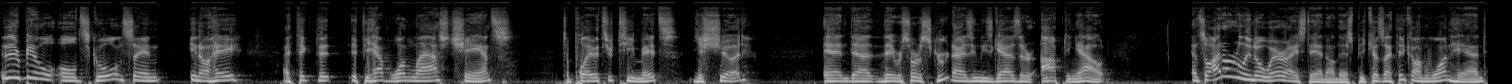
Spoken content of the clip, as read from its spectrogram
they were being a little old school and saying, you know, hey, I think that if you have one last chance to play with your teammates, you should. And uh, they were sort of scrutinizing these guys that are opting out. And so I don't really know where I stand on this because I think on one hand,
